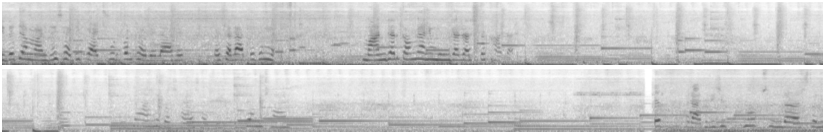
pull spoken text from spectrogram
इथे त्या मांजरीसाठी कॅट फूड पण ठेवलेलं आहे. कशाला आता ते मांजर कमी आणि मुंग्या जास्त खात आहे. इथं रात्रीची खूप सुंदर असतं आणि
